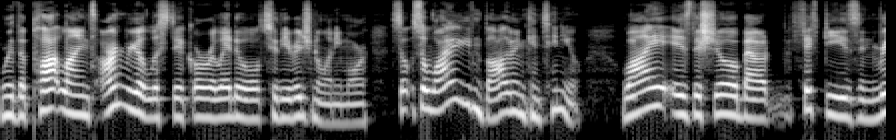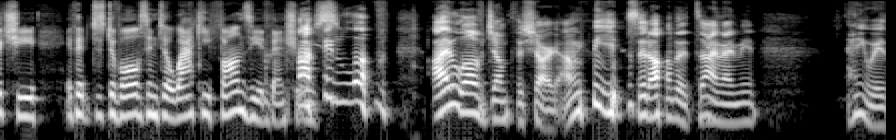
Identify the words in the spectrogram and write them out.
where the plot lines aren't realistic or relatable to the original anymore. So so why are you even bothering continue? Why is the show about the 50s and Richie if it just evolves into wacky Fonzie adventures? I love, I love jump the shark. I'm gonna use it all the time. I mean, anyways,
